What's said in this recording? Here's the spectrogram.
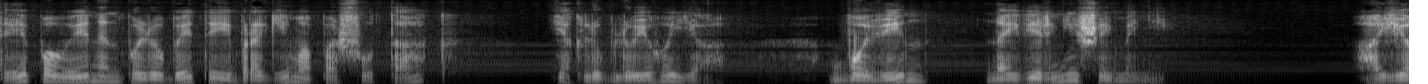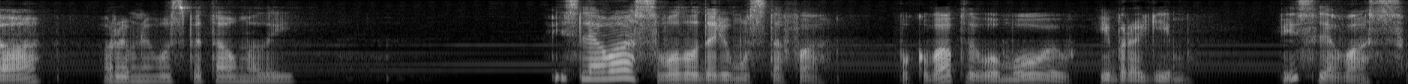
Ти повинен полюбити Ібрагіма Пашу так, як люблю його я, бо він найвірніший мені. А я? ревниво спитав малий. Після вас, володарю Мустафа, поквапливо мовив Ібрагім. Після вас.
